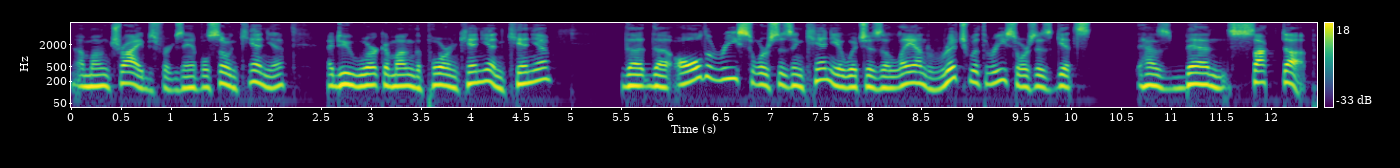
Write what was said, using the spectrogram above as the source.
among tribes, for example. So in Kenya, I do work among the poor in Kenya. In Kenya, the, the all the resources in Kenya, which is a land rich with resources, gets has been sucked up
